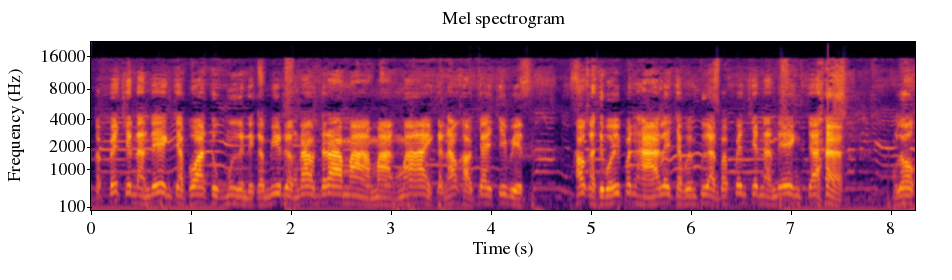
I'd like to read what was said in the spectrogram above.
แต่เป็นเช่นนั้นเองจะเพราะว่าทุกมือนี่ก็มีเรื่องราวดราม่ามากมายกันเท่าเข้าใจชีวิต เขากับสิบมีปัญหาเลยจ้าเพื่อนๆเพราะเป็นเช่นนั้นเองจ้าโลก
